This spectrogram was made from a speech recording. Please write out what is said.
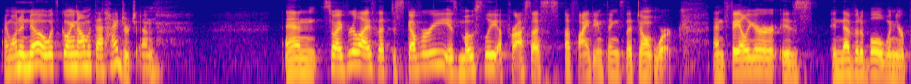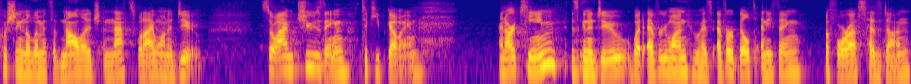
I want to know what's going on with that hydrogen. And so I've realized that discovery is mostly a process of finding things that don't work. And failure is inevitable when you're pushing the limits of knowledge, and that's what I want to do. So I'm choosing to keep going. And our team is going to do what everyone who has ever built anything before us has done.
